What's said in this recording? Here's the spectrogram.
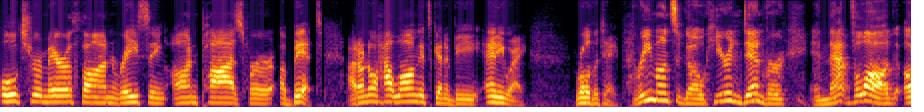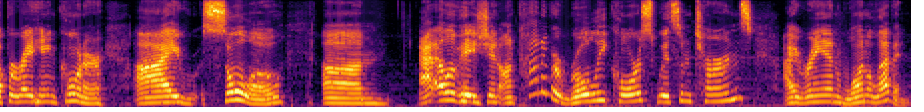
ultra marathon racing on pause for a bit. I don't know how long it's going to be. Anyway, roll the tape. Three months ago here in Denver, in that vlog, upper right hand corner, I solo um, at elevation on kind of a rolly course with some turns. I ran 111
